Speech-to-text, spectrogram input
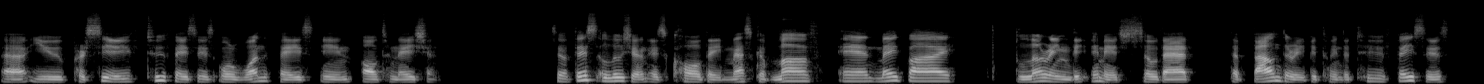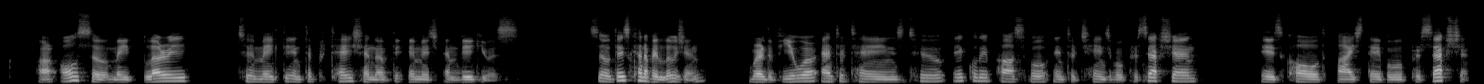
uh, you perceive two faces or one face in alternation. So this illusion is called a mask of love and made by blurring the image so that the boundary between the two faces are also made blurry to make the interpretation of the image ambiguous. So this kind of illusion, where the viewer entertains two equally possible interchangeable perception, is called bistable perception.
